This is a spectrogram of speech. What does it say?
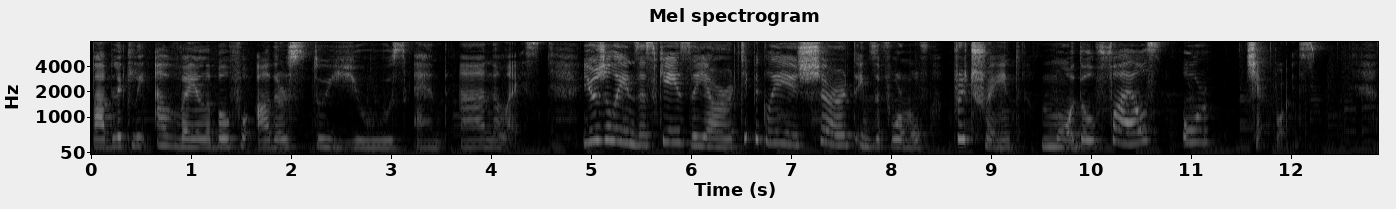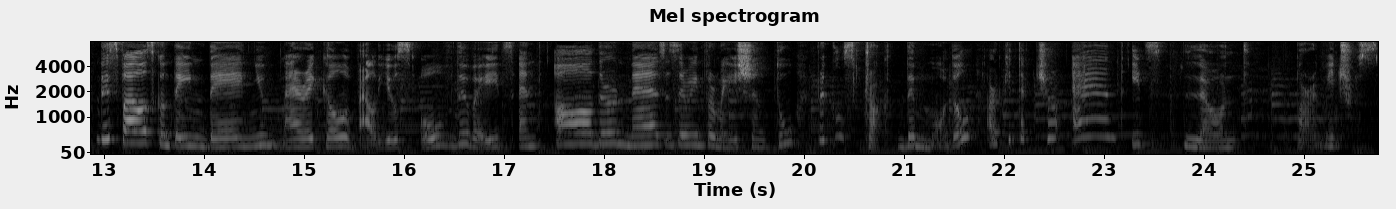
publicly available for others to use and analyze. Usually, in this case, they are typically shared in the form of pre trained model files or checkpoints. These files contain the numerical values of the weights and other necessary information to reconstruct the model architecture and its learned parameters.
